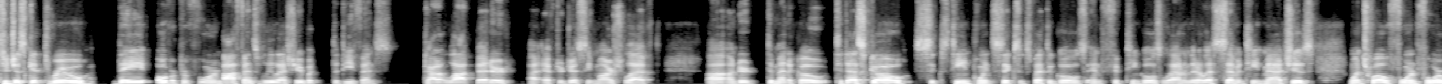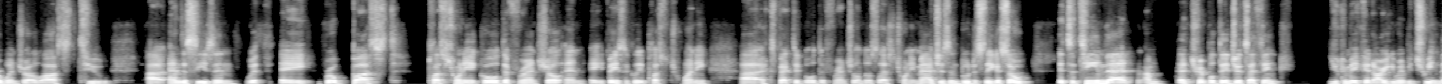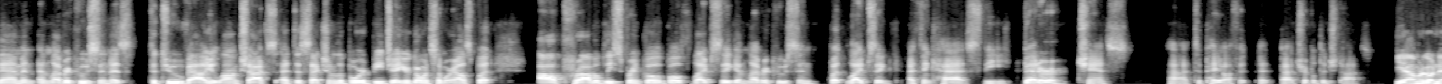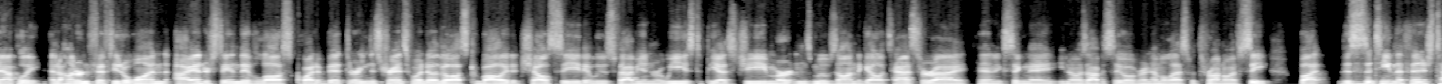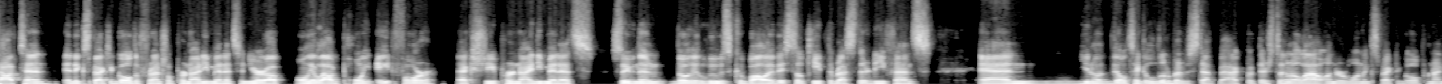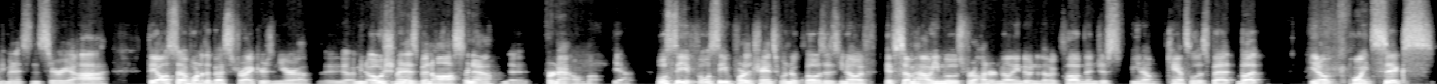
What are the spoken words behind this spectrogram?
to just get through. They overperformed offensively last year, but the defense got a lot better uh, after Jesse Marsh left. Uh, under Domenico Tedesco, 16.6 expected goals and 15 goals allowed in their last 17 matches. Went 12, 4 and 4, win draw loss to uh, end the season with a robust plus 28 goal differential and a basically plus 20 uh, expected goal differential in those last 20 matches in Bundesliga. So it's a team that I'm um, at triple digits. I think you can make an argument between them and, and Leverkusen as the two value long shots at this section of the board. BJ, you're going somewhere else, but I'll probably sprinkle both Leipzig and Leverkusen. But Leipzig, I think, has the better chance uh, to pay off at, at, triple digit odds. Yeah, I'm going to go Napoli at 150 to 1. I understand they've lost quite a bit during this transfer window. They lost Koulibaly to Chelsea. They lose Fabian Ruiz to PSG. Mertens moves on to Galatasaray. And Insigne, you know, is obviously over in MLS with Toronto FC. But this is a team that finished top 10 in expected goal differential per 90 minutes in Europe, only allowed 0.84 XG per 90 minutes. So even though they lose Koulibaly, they still keep the rest of their defense and you know they'll take a little bit of a step back, but they're still going to allow under one expected goal per 90 minutes in Serie A. They also have one of the best strikers in Europe. I mean, Osimhen has been awesome for now. For now, well, yeah. We'll see if we'll see before the transfer window closes. You know, if if somehow he moves for 100 million to another club, then just you know cancel this bet. But you know, 0.6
